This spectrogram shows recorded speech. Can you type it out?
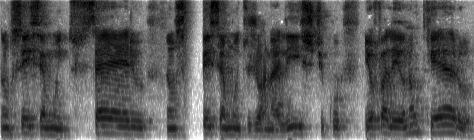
não sei se é muito sério, não sei se é muito jornalístico". E eu falei: "Eu não quero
